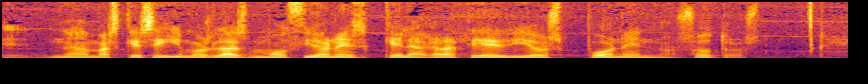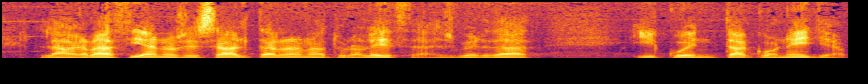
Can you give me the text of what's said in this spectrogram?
eh, nada más que seguimos las mociones que la gracia de Dios pone en nosotros. La gracia no se salta a la naturaleza, es verdad, y cuenta con ella.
